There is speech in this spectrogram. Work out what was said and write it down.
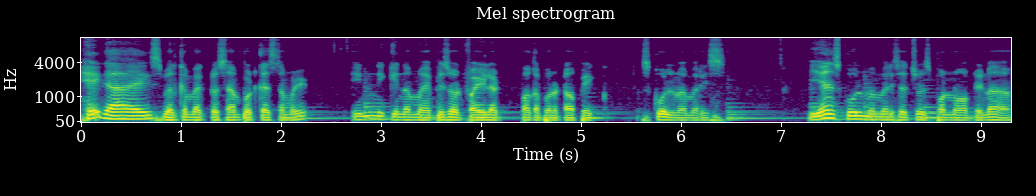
Hey guys welcome back to Sam podcast Tamil இன்றைக்கி நம்ம எபிசோட் ஃபைவ்ல பார்க்க போகிற டாபிக் ஸ்கூல் மெமரிஸ் ஏன் ஸ்கூல் மெமரிஸை சூஸ் பண்ணோம் அப்படின்னா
